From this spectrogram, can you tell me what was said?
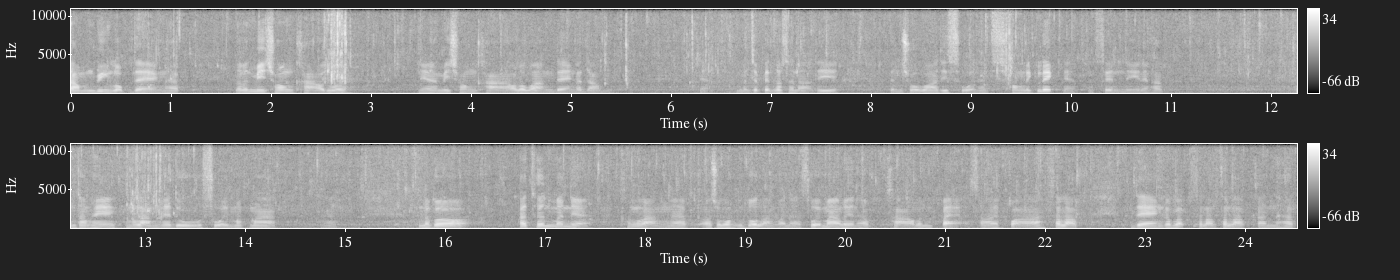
ดำมันวิ่งหลบแดงนะครับ แล้วมันมีช่องขาวด้วย เนี่ยมีช่องขาวระหว่างแดงกับดำเนี่ยมันจะเป็นลักษณะที่เป็นโชว่าที่สวยนะช่องเล็กๆเนี่ยตรงเส้นนี้นะครับมันทำให้ข้างหลังเนี่ยดูสวยมากๆนะครับแล้วก็แพทเทิร์นมันเนี่ยข้างหลังนะครับเอาเฉพาะตัวหลังก่อนนะสวยมากเลยนะครับ ขาวมันแปะซ้ายขวาสลับแดงก็แบบสลับสลับกันนะครับ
